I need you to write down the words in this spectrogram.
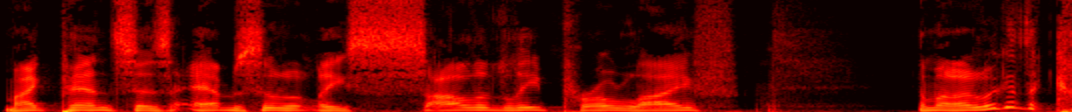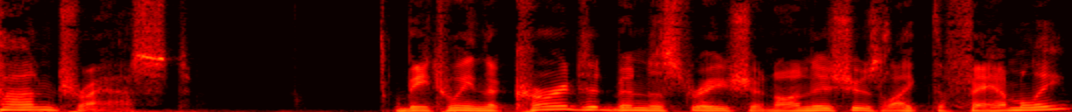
Mike Pence is absolutely solidly pro life. And when I look at the contrast between the current administration on issues like the family,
